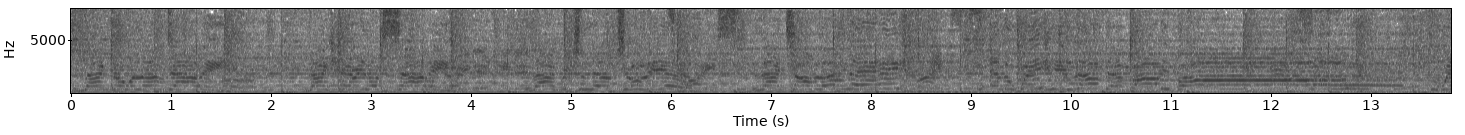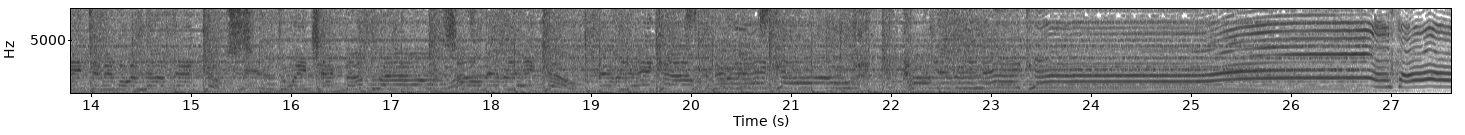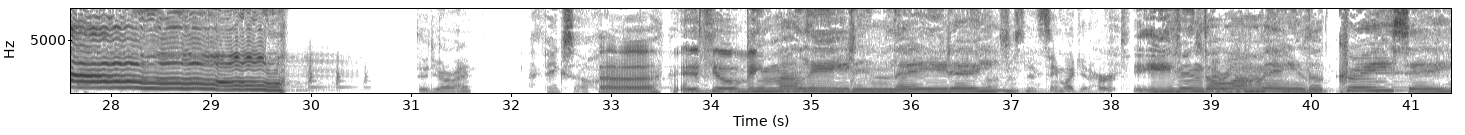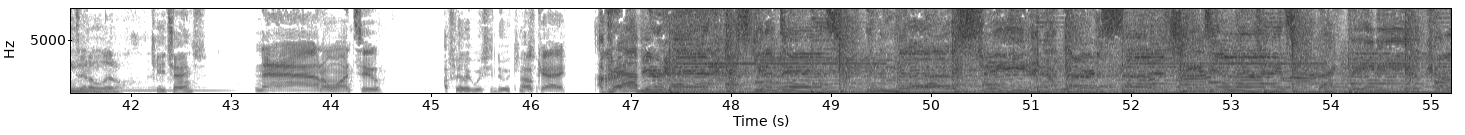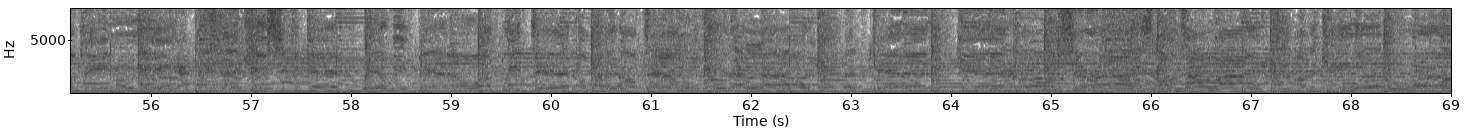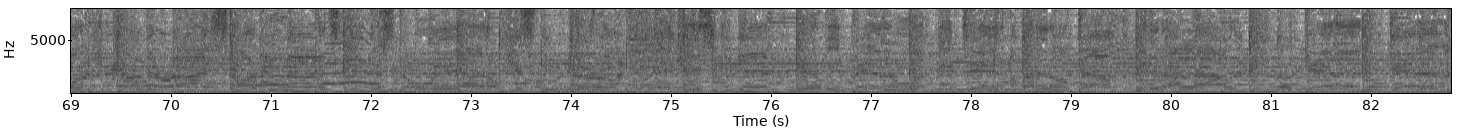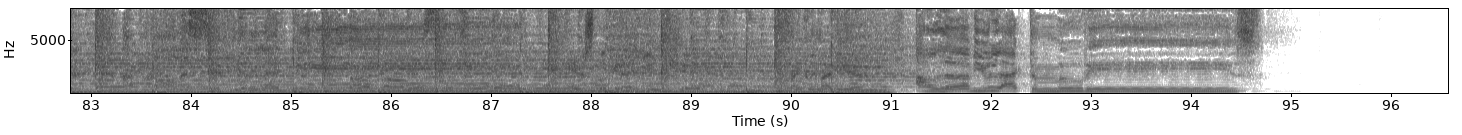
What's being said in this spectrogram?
Like no one Dude, you alright? I think so. Uh, if you'll be my leading lady. No, just, it seemed like it hurt. Even It's though very I hot. may look crazy. Did a little. Key change? Nah, I don't want to. I feel like we should do a key change. Okay. I'll grab your hand, ask you to dance in the middle of the street.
